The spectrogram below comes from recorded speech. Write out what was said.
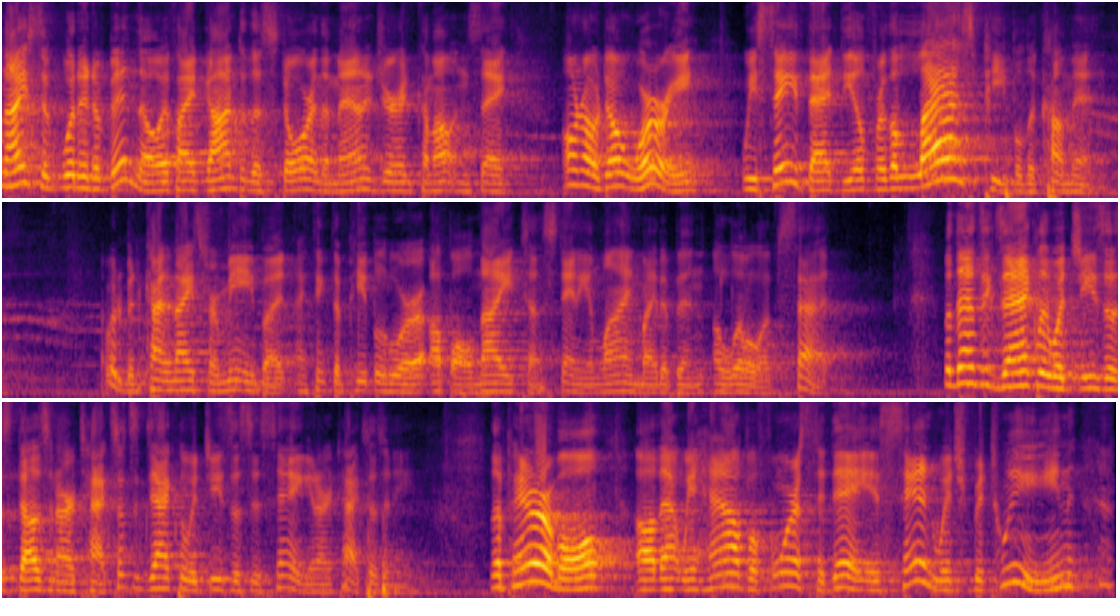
nice it would it have been, though, if I had gone to the store and the manager had come out and say, Oh, no, don't worry. We saved that deal for the last people to come in. That would have been kind of nice for me, but I think the people who are up all night uh, standing in line might have been a little upset. But that's exactly what Jesus does in our text. That's exactly what Jesus is saying in our text, isn't he? The parable uh, that we have before us today is sandwiched between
